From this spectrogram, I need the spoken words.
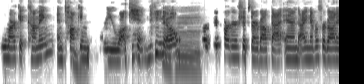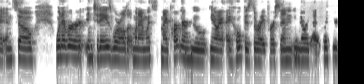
flea market coming and talking mm-hmm before you walk in, you know? Mm-hmm. Good partnerships are about that. And I never forgot it. And so whenever in today's world, when I'm with my partner who, you know, I, I hope is the right person, you know, like, like, you're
